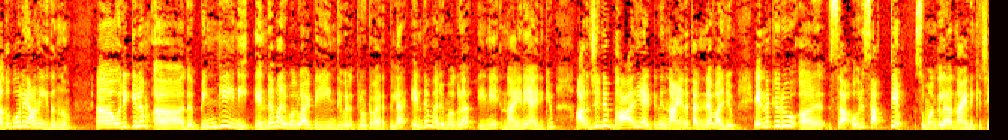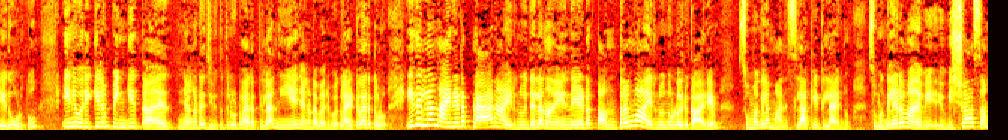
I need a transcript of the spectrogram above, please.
അതുപോലെയാണ് ഇതെന്നും ഒരിക്കലും അത് പിങ്കി ഇനി എന്റെ മരുമകളായിട്ട് ഈ ഇന്ത്യവരത്തിലോട്ട് വരത്തില്ല. എന്റെ മരുമകൾ ഇനി നയനയായിരിക്കും അർജുന്റെ ഭാര്യയായിട്ട് ഇനി നയന തന്നെ വരും എന്നൊക്കെ ഒരു ഒരു സത്യം സുമംഗല നയനയ്ക്ക് ചെയ്തു കൊടുത്തു. ഇനി ഒരിക്കലും പിങ്കി ഞങ്ങളുടെ ജീവിതത്തിലോട്ട് വരത്തില്ല. നീയെ ഞങ്ങളുടെ മരുമകളായിട്ട് വരത്തുള്ളൂ. ഇതെല്ലാം നയനയുടെ പ്ലാൻ ആയിരുന്നു. ഇതെല്ലാം നയനയുടെ തന്ത്രങ്ങളായിരുന്നു എന്നുള്ള ഒരു കാര്യം സുമംഗല മനസ്സിലാക്കിയിട്ടില്ലായിരുന്നു. സുമംഗലയുടെ വിശ്വാസം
